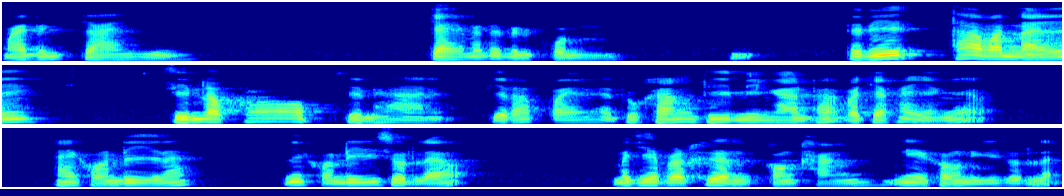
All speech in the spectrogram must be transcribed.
หมายถึงใจ ใจไม่ได้เป็นคนทีนี้ถ้าวันไหนสินเราครอบสินห้าเนี่ยจะรับไปนะทุกครั้งที่มีงานพระก็จะให้อย่างเนี้ย ให้ของดีนะนี่ของดีที่สุดแล้ว ไม่ใช่พระเครื่องของขังนี่ของดีที่สุดแล้ว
